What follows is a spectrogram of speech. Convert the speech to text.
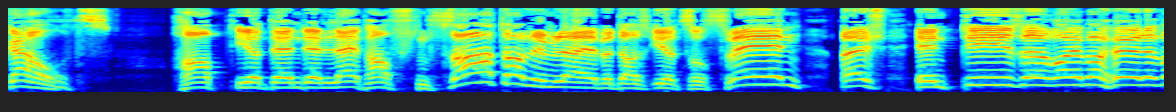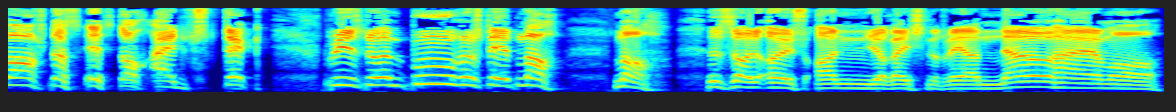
Gerls, Habt ihr denn den leibhaften Satan im Leibe, dass ihr zu Sven euch in diese Räuberhöhle warscht? Das ist doch ein Stück, wie es nur im Buche steht. Na, na, soll euch angerechnet werden, Nauheimer.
